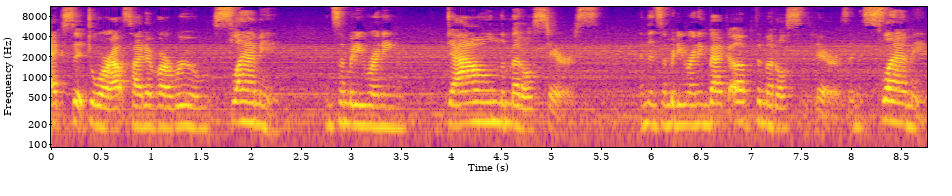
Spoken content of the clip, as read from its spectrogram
exit door outside of our room slamming and somebody running down the metal stairs and then somebody running back up the metal stairs and slamming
